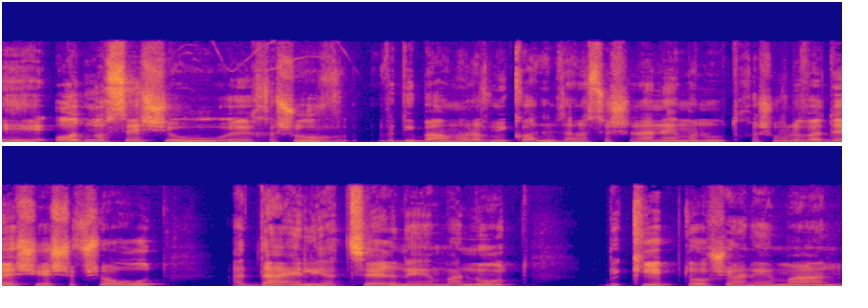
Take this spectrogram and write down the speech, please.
אה, עוד נושא שהוא אה, חשוב, ודיברנו עליו מקודם, זה הנושא של הנאמנות. חשוב לוודא שיש אפשרות עדיין לייצר נאמנות בקריפטו שהנאמן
